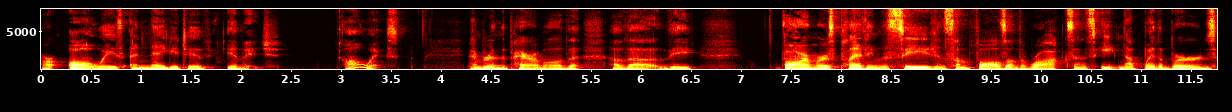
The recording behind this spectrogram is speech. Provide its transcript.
are always a negative image. Always. Remember in the parable of the of the the farmers planting the seed and some falls on the rocks and it's eaten up by the birds.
